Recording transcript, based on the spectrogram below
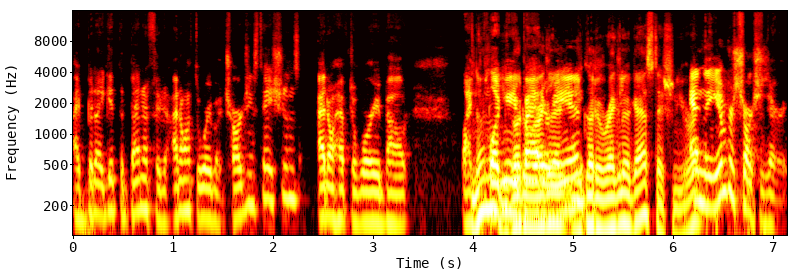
i but i get the benefit. I don't have to worry about charging stations. I don't have to worry about like no, plugging no, battery regular, in you go to a regular gas station you're right. and the infrastructure's there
